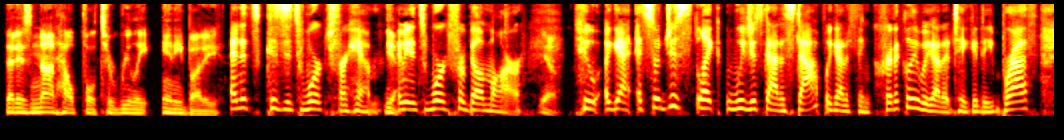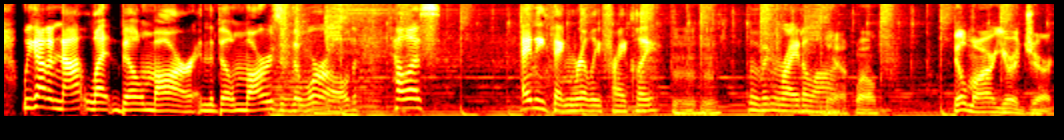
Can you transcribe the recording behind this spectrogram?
that is not helpful to really anybody. and it's because it's worked for him. Yeah. I mean, it's worked for Bill Maher. Yeah. To again, so just like we just got to stop. We got to think critically. We got to take a deep breath. We got to not let Bill Maher and the Bill Mahers of the world tell us anything, really, frankly. Mm-hmm. Moving right along. Yeah. Well, Bill Maher, you're a jerk.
